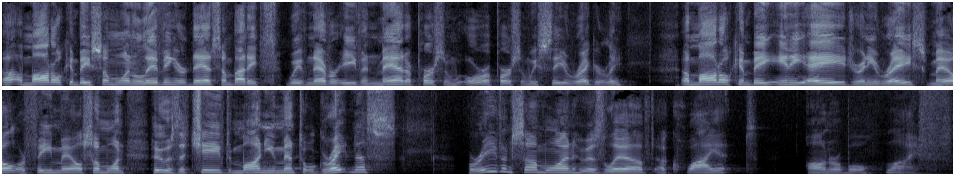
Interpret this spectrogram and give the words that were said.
Uh, a model can be someone living or dead, somebody we've never even met, a person or a person we see regularly. A model can be any age or any race, male or female, someone who has achieved monumental greatness, or even someone who has lived a quiet, honorable life.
